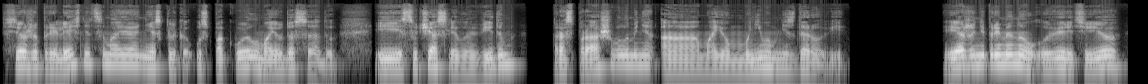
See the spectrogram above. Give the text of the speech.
Все же прелестница моя несколько успокоила мою досаду и с участливым видом расспрашивала меня о моем мнимом нездоровье. Я же не применул уверить ее,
